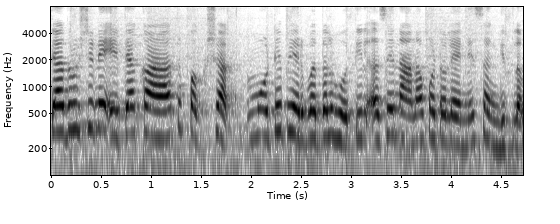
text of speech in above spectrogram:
त्या दृष्टीने येत्या काळात पक्षात मोठे फेरबदल होतील असे नाना पटोले यांनी सांगितलं.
